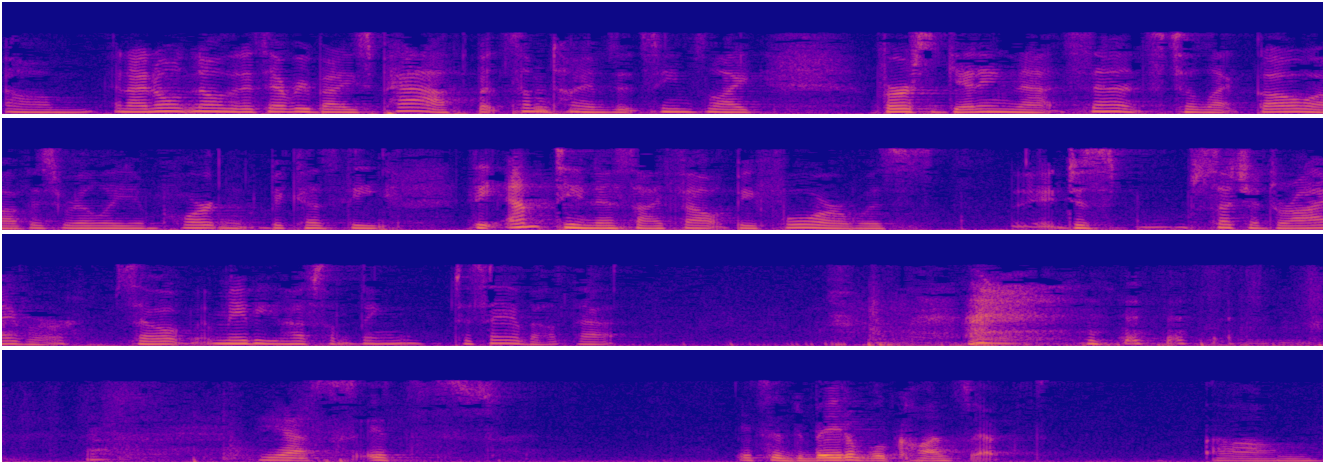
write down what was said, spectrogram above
um, and I don't know that it's everybody's path, but sometimes it seems like first getting that sense to let go of is really important because the the emptiness I felt before was just such a driver. So maybe you have something to say about that. yes, it's it's a debatable concept. Um,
